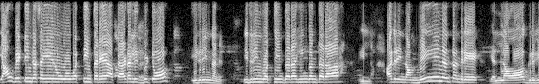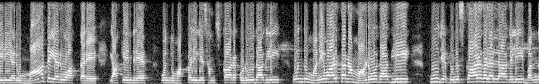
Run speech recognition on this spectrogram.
ಯಾವ ಬೆಟ್ಟಿಂದ ಸೈ ಒತ್ತಿಂತಾರೆ? ಆ ಪ್ಯಾಡಲ್ ಇದ್ಬಿಟ್ಟು ಇದರಿಂದಾನೆ. ಇದರಿಂದ ಒತ್ತಿ ಅಂತಾರ ಹಿಂಗಂತಾರ? ಇಲ್ಲ. ಅದರಿಂದ ಮೇನ್ ಅಂತಂದ್ರೆ ಎಲ್ಲಾ ಗೃಹಿಣಿಯರು, ಮಾತೆಯರು ಆಗ್ತಾರೆ. ಯಾಕೆಂದ್ರೆ ಒಂದು ಮಕ್ಕಳಿಗೆ ಸಂಸ್ಕಾರ ಕೊಡುವುದಾಗ್ಲಿ, ಒಂದು ಮನೆವಾಳ್ತನ ಮಾಡೋದಾಗ್ಲಿ ಪೂಜೆ ಪುನಸ್ಕಾರಗಳಲ್ಲಾಗಲಿ, ಬಂದ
